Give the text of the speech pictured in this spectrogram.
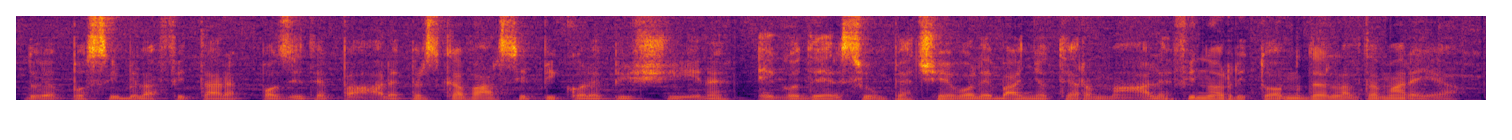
dove è possibile affittare apposite pale per scavarsi piccole piscine e godersi un piacevole bagno termale fino al ritorno dell'alta marea.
